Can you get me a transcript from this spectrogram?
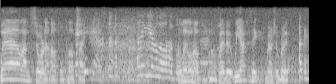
Well, I'm sort of Hufflepuff, I guess. yeah. I think you have a little Hufflepuff. A little. Hufflepuff, I do. We have to take a commercial break. Okay.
